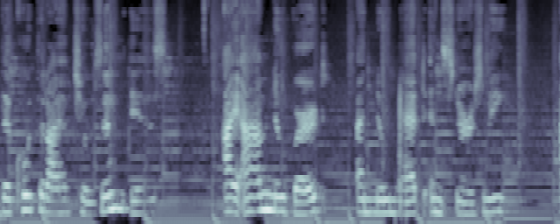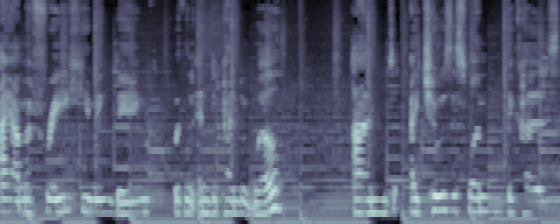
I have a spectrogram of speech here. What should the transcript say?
The quote that I have chosen is I am no bird, and no net ensnares me. I am a free human being with an independent will. And I chose this one because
